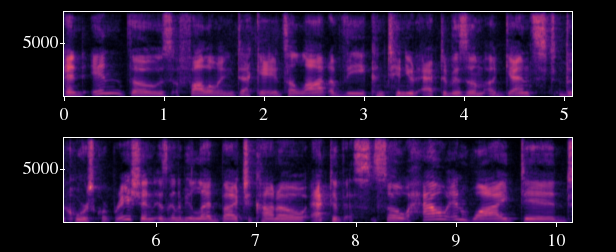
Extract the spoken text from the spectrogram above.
And in those following decades, a lot of the continued activism against the Coors Corporation is going to be led by Chicano activists. So, how and why did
